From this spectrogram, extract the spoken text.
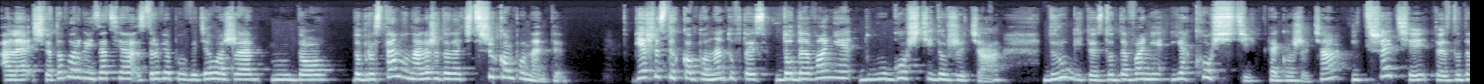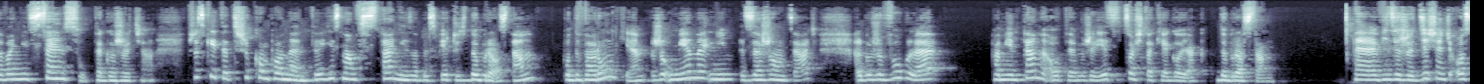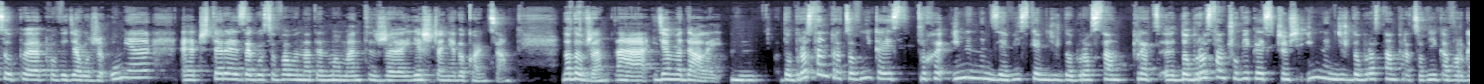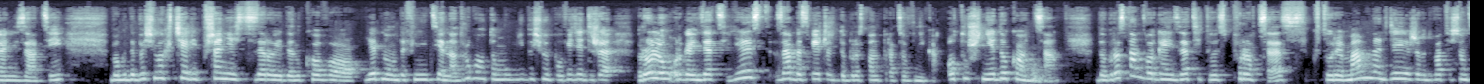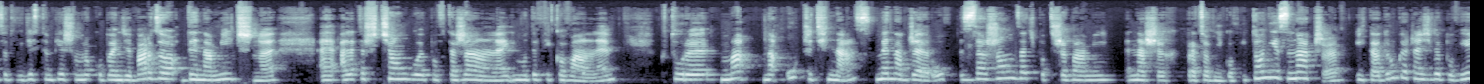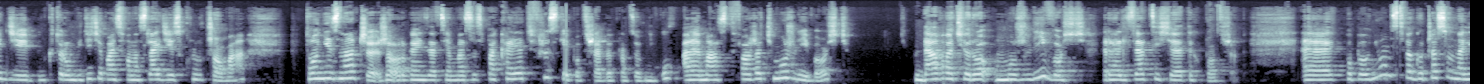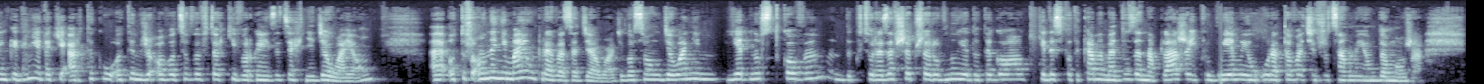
ale Światowa Organizacja Zdrowia powiedziała, że do dobrostanu należy dodać trzy komponenty Pierwszy z tych komponentów to jest dodawanie długości do życia, drugi to jest dodawanie jakości tego życia i trzeci to jest dodawanie sensu tego życia. Wszystkie te trzy komponenty jest nam w stanie zabezpieczyć dobrostan pod warunkiem, że umiemy nim zarządzać albo że w ogóle pamiętamy o tym, że jest coś takiego jak dobrostan. E, widzę, że 10 osób e, powiedziało, że umie, 4 e, zagłosowały na ten moment, że jeszcze nie do końca. No dobrze, idziemy dalej. Mm, dobrostan pracownika jest trochę innym zjawiskiem niż dobrostan, e, dobrostan człowieka jest czymś innym niż dobrostan pracownika w organizacji, bo gdybyśmy chcieli przenieść zero-jedynkowo jedną definicję na drugą, to moglibyśmy powiedzieć, że rolą organizacji jest zabezpieczyć dobrostan pracownika. Otóż nie do końca. Dobrostan w organizacji to jest proces, który mam nadzieję, że w 2021 roku będzie bardzo dynamiczny, e, ale też ciągły, powtarzalny i modyfikowalny który ma nauczyć nas, menadżerów, zarządzać potrzebami naszych pracowników. I to nie znaczy, i ta druga część wypowiedzi, którą widzicie Państwo na slajdzie, jest kluczowa. To nie znaczy, że organizacja ma zaspokajać wszystkie potrzeby pracowników, ale ma stwarzać możliwość dawać ro, możliwość realizacji się tych potrzeb. E, popełniłam swego czasu na LinkedInie taki artykuł o tym, że owocowe wtorki w organizacjach nie działają. E, otóż one nie mają prawa zadziałać, bo są działaniem jednostkowym, które zawsze przerównuje do tego, kiedy spotykamy meduzę na plaży i próbujemy ją uratować i wrzucamy ją do morza.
